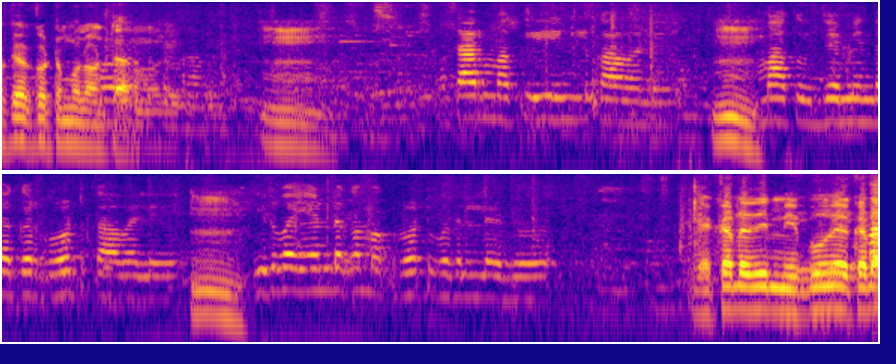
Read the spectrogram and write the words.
ఒకే కుటుంబంలో ఉంటారు. సార్ మాకు ఇండ్లు కావాలి. మాకు జమీన్ దగ్గర రోడ్డు కావాలి. ఇరవై ఏళ్ళగా మాకు రోడ్డు వదలలేదు ఎక్కడది? మీ భూమి ఎక్కడ?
